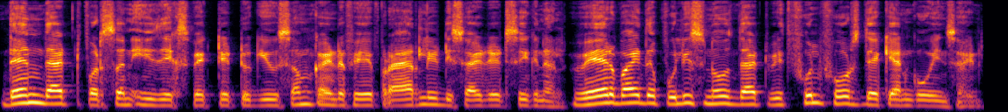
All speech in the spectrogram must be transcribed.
then that person is expected to give some kind of a priorly decided signal whereby the police knows that with full force they can go inside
